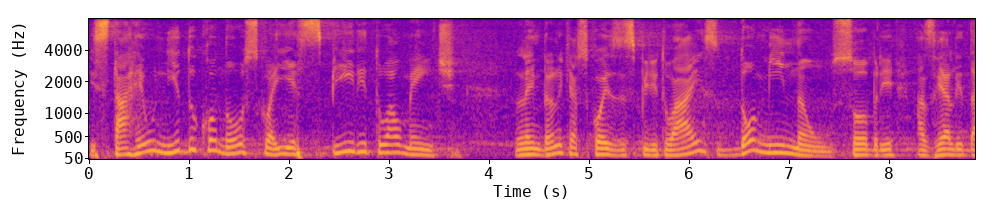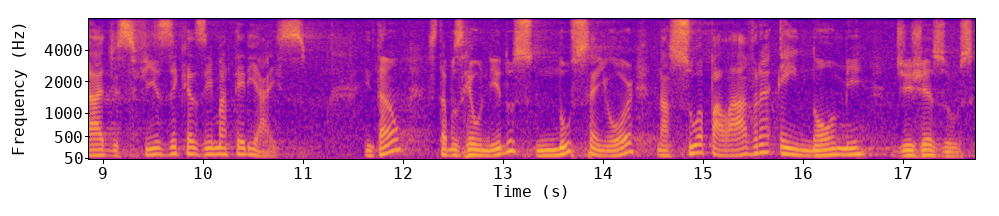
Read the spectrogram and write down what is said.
está reunido conosco aí espiritualmente. Lembrando que as coisas espirituais dominam sobre as realidades físicas e materiais. Então, estamos reunidos no Senhor, na Sua palavra, em nome de Jesus.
